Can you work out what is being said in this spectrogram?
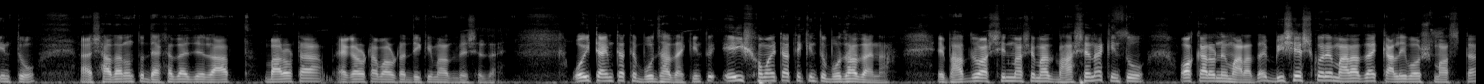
কিন্তু সাধারণত দেখা যায় যে রাত বারোটা, এগারোটা, বারোটার দিকে মাছ ভেসে যায়। ওই টাইমটাতে বোঝা যায়, কিন্তু এই সময়টাতে কিন্তু বোঝা যায় না। এই ভাদ্র আশ্বিন মাসে মাছ ভাসে না, কিন্তু অকারণে মারা যায়। বিশেষ করে মারা যায় কালীবস মাছটা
